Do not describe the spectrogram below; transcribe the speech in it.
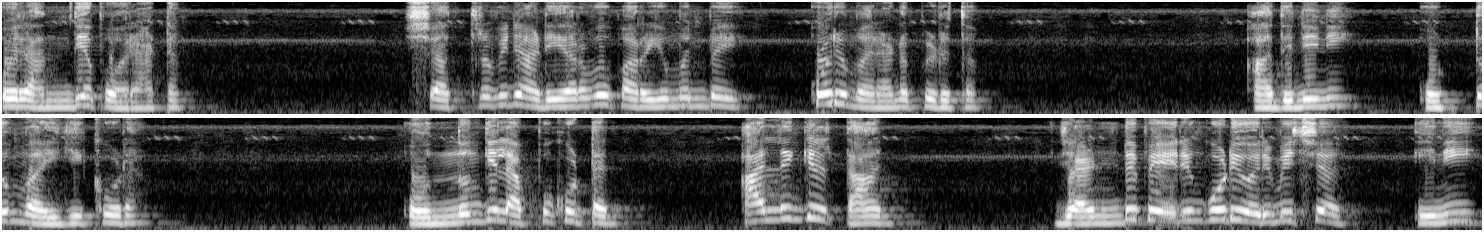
ഒരന്ത്യ പോരാട്ടം. ശത്രുവിന് അടിയറവ് പറയും മുൻപേ ഒരു മരണപ്പെടുത്തം. അതിനി ഒട്ടും വൈകിക്കൂടാ. ഒന്നുകിൽ അപ്പുക്കുട്ടൻ അല്ലെങ്കിൽ താൻ. രണ്ടു പേരും കൂടി ഒരുമിച്ച് ഇനി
